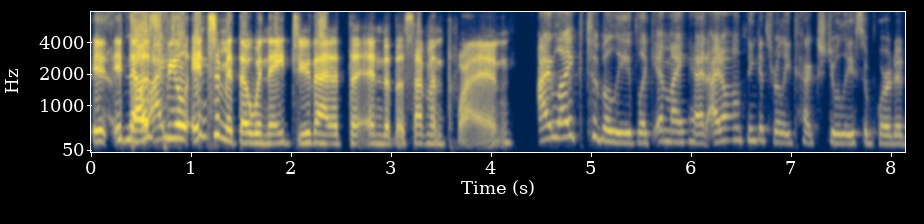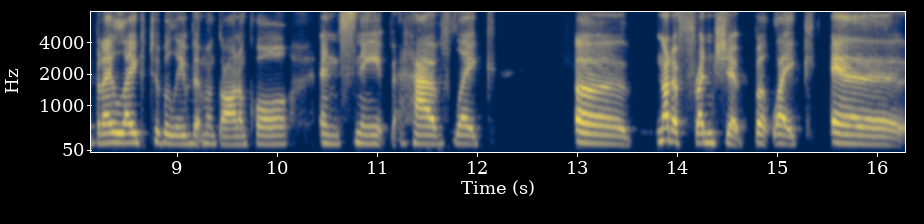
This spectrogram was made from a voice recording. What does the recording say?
it, it No, does I- feel intimate though when they do that at the end of the seventh one. I like to believe, like in my head, I don't think it's really textually supported, but I like to believe that McGonagall and Snape have like uh not a friendship, but like a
